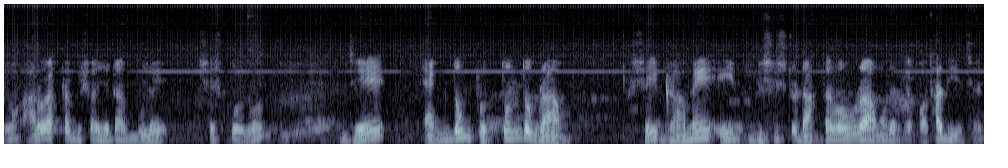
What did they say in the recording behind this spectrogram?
এবং আরও একটা বিষয় যেটা বলে শেষ করব, যে একদম প্রত্যন্ত গ্রাম, সেই গ্রামে এই বিশিষ্ট ডাক্তারবাবুরা আমাদেরকে কথা দিয়েছেন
